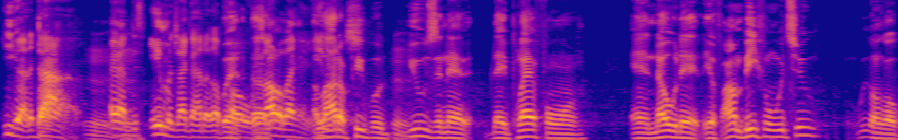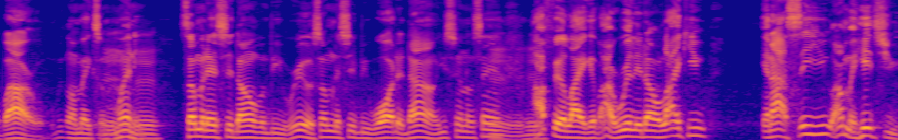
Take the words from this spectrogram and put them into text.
he gotta die. I got mm-hmm. this image I gotta at. But uphold. it's uh, all like an a lot of image. people mm. using that they platform and know that if I'm beefing with you, we're gonna go viral. We're gonna make some money. Mm-hmm. Some of that shit don't even be real. Some of that shit be watered down. You see what I'm saying? Mm-hmm. I feel like if I really don't like you and I see you, I'm gonna hit you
